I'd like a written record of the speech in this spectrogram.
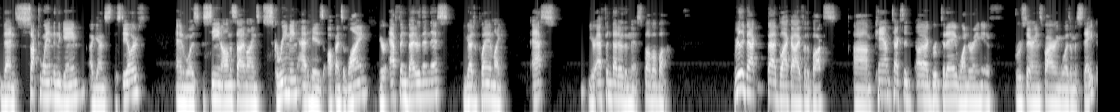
then sucked wind in the game against the Steelers and was seen on the sidelines screaming at his offensive line. You're effing better than this. You guys are playing like S. You're effing better than this. Blah blah blah. Really back, bad black eye for the Bucks. Um, Cam texted a group today wondering if Bruce Arians firing was a mistake.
